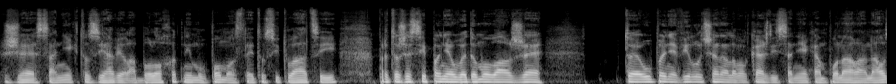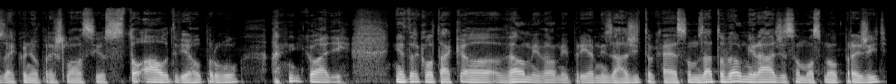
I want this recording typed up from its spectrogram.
že sa niekto zjavil a bol ochotný mu pomôcť v tejto situácii, pretože si plne uvedomoval, že to je úplne vylúčené, lebo každý sa niekam ponáhla. Naozaj koňo prešlo asi 100 aut v jeho pruhu a nikoho ani netrkol tak uh, veľmi, veľmi príjemný zážitok. A ja som za to veľmi rád, že som ho smel prežiť,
